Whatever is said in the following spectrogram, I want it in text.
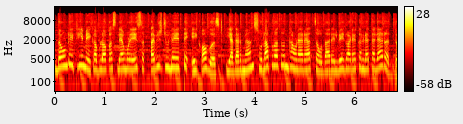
दौंड येथे मेगा ब्लॉक असल्यामुळे सत्तावीस जुलै ते एक ऑगस्ट या दरम्यान सोलापुरातून धावणाऱ्या चौदा रेल्वे गाड्या करण्यात आल्या रद्द.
